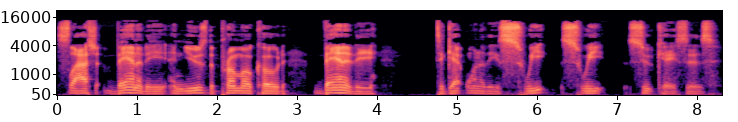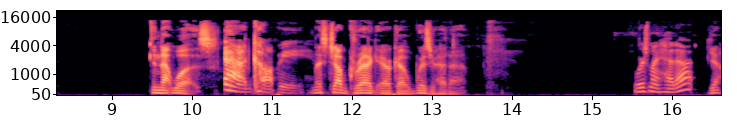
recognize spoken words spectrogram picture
slash vanity and use the promo code vanity to get one of these sweet, sweet suitcases. And that was. Ad copy. Nice job, Greg. Erica, where's your head at? Where's my head at? Yeah.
